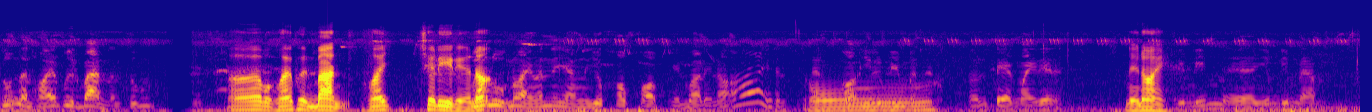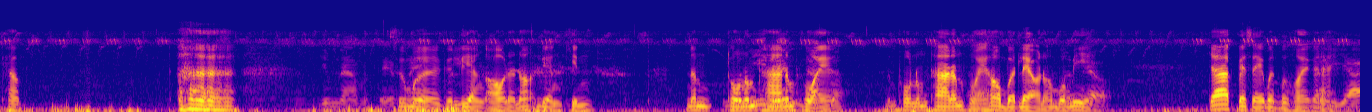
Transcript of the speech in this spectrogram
ซุ้มนั่นหอยพื้นบ้านนั่นซุ้มเออบอกหอยเพื่อนบ้านหอย เชอรี่เนี่ยเนาะ ลูกน้อยมันยังอยู่ขอบขอบๆเห็นบ่เลยน้อยๆนั่นโอ้ เกาะยิ้มริมๆมันน่ะตอนแตกใหม่เด้น่ะน้อยยิ้มริมๆเออยิ้มริมน้ๆครับำยิ้มน้ำมันแตกซื้อมือก็เลี้ยงเอาแล้วเนาะเลี้ยงกิน น้ำทงน้ำทาน้ำห่วยอะน้ำพงน้ำทาน้ำห่วยเฮาเบิดแล้วเนาะบ่มีจักไปใส่เบิดเบิ่งหอยก็ได้ ใส่ยา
